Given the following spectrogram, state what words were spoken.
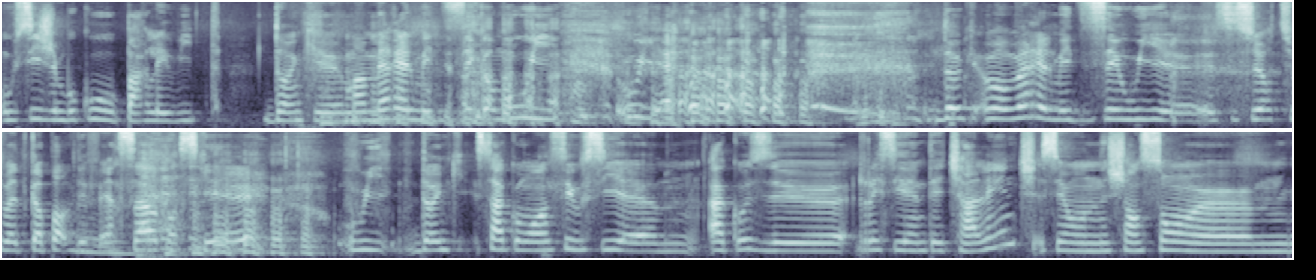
aussi, j'aime beaucoup parler vite. Donc, euh, ma mère, elle me disait comme oui, oui. Donc, ma mère, elle me disait oui, euh, c'est sûr, tu vas être capable de faire ça parce que oui. Donc, ça a commencé aussi euh, à cause de Resident Challenge. C'est une chanson euh,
